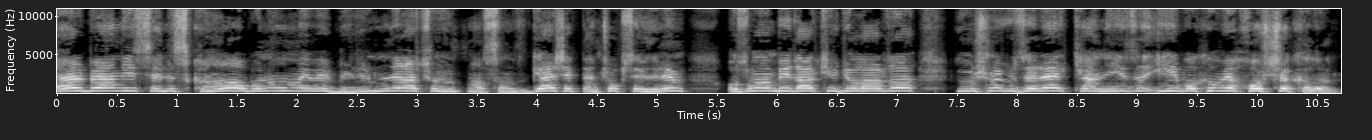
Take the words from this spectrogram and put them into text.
Eğer beğendiyseniz kanala abone olmayı ve bildirimleri açmayı unutmazsanız gerçekten çok sevinirim. O zaman bir dahaki videolarda görüşmek üzere. Kendinize iyi bakın ve hoşça kalın.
